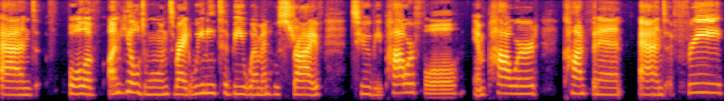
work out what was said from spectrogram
and full of unhealed wounds, right? We need to be women who strive to be powerful, empowered, confident, and free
